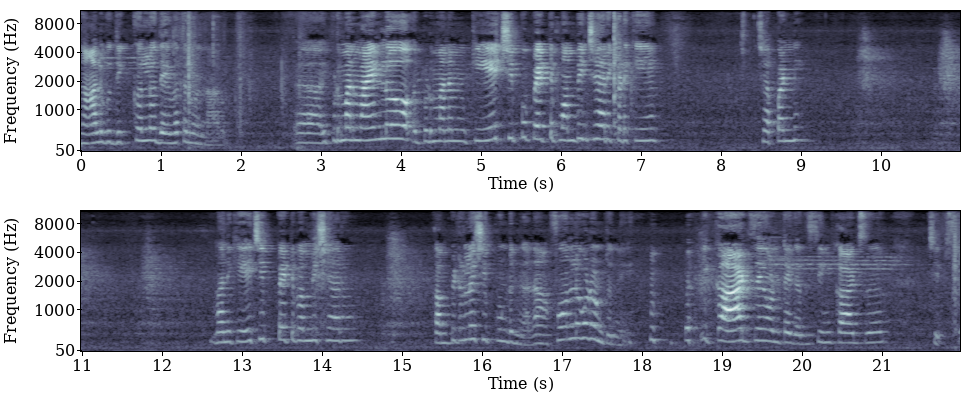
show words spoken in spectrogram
నాలుగు దిక్కుల్లో దేవతలు ఉన్నారు. ఇప్పుడు మన మైండ్లో ఇప్పుడు మనకి ఏ చిప్పు పెట్టి పంపించారు ఇక్కడికి? చెప్పండి. మనకి ఏ చిప్ పెట్టి పంపించారు? కంప్యూటర్లో చిప్ ఉంటుంది కదా ఫోన్లో కూడా ఉంటుంది. ఈ కార్డ్స్ ఏ ఉంటాయి కదా సిమ్ కార్డ్స్ చిప్స్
